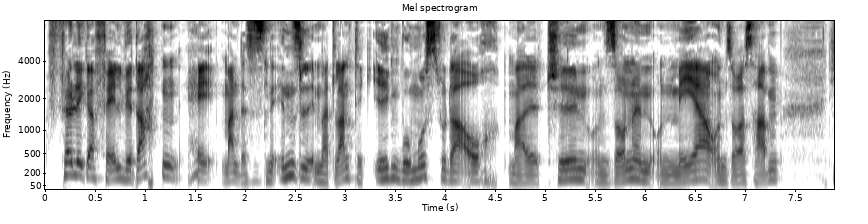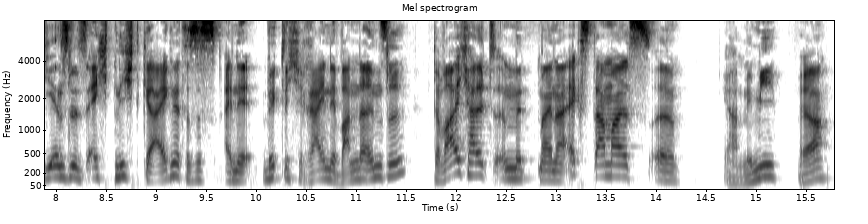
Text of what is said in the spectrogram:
völliger Fail. Wir dachten, hey, Mann, das ist eine Insel im Atlantik. Irgendwo musst du da auch mal chillen und sonnen und Meer und sowas haben. Die Insel ist echt nicht geeignet. Das ist eine wirklich reine Wanderinsel. Da war ich halt mit meiner Ex damals, äh, ja, Mimi, ja.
